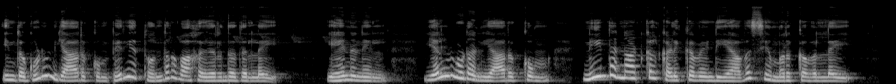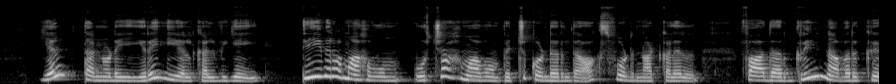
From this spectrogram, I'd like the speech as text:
இந்த குணம் யாருக்கும் பெரிய தொந்தரவாக இருந்ததில்லை. ஏனெனில் எல்வுடன் யாருக்கும் நீண்ட நாட்கள் கழிக்க வேண்டிய அவசியம் இருக்கவில்லை. எல் தன்னுடைய இறையியல் கல்வியை தீவிரமாகவும் உற்சாகமாகவும் பெற்றுக்கொண்டிருந்த ஆக்ஸ்போர்டு நாட்களில் ஃபாதர் கிரீன் அவருக்கு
